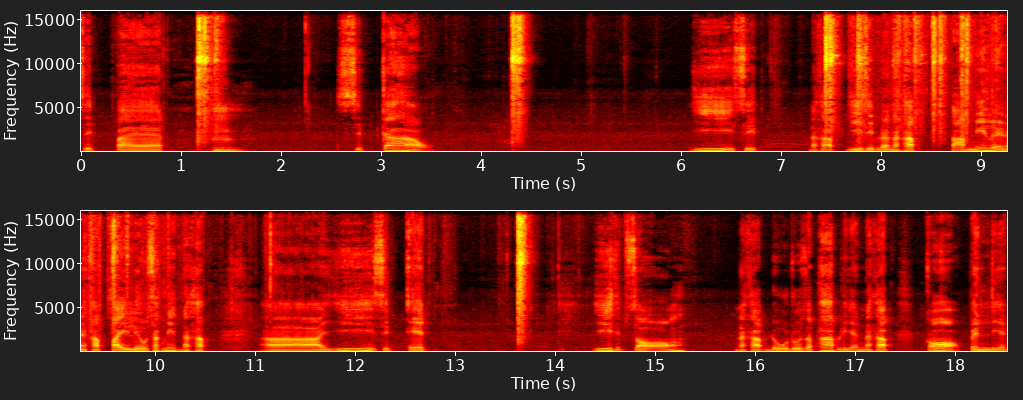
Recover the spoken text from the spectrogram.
18 19 20นะครับ 20 แล้วนะครับ ตามนี้เลยนะครับ ไปเร็วสักนิดนะครับอ่า21 22นะครับ ดูดูสภาพเหรียญนะครับ ก็เป็นเหรียญ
